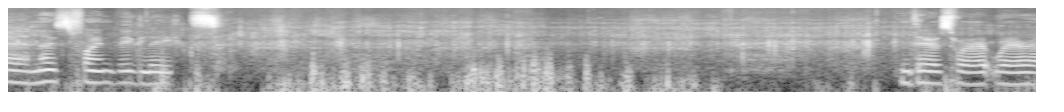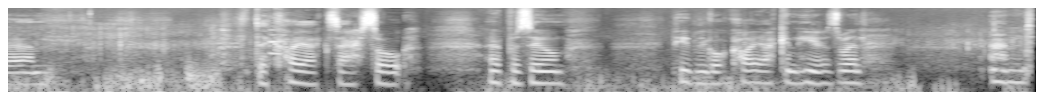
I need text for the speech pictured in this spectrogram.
yeah, nice, fine, big lakes. And there's where where um, the kayaks are. So I presume people go kayaking here as well. And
